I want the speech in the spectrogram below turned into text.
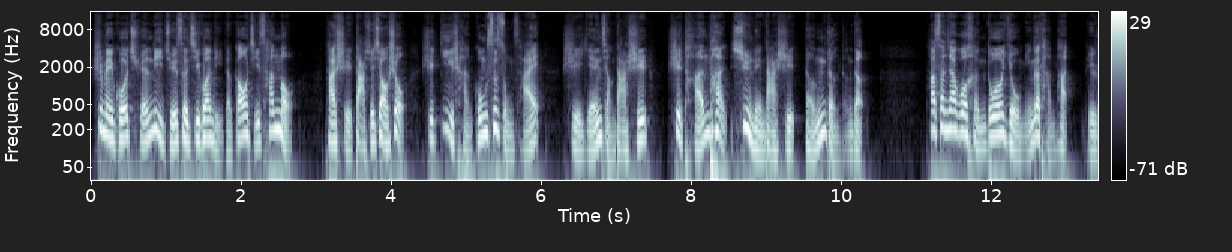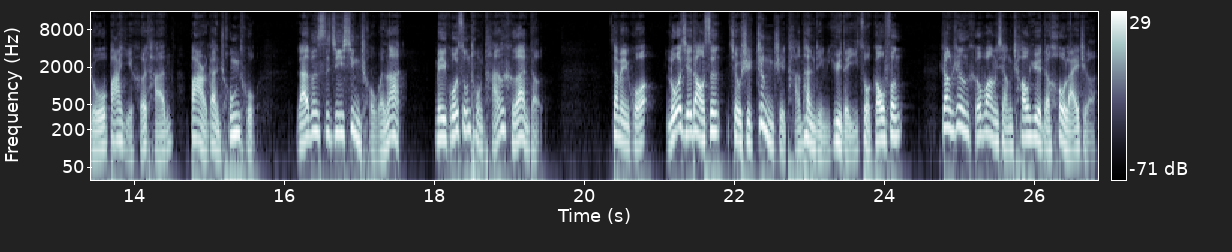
是美国权力决策机关里的高级参谋，他是大学教授，是地产公司总裁。是演讲大师，是谈判训练大师，等等等等。他参加过很多有名的谈判，比如巴以和谈、巴尔干冲突、莱文斯基性丑闻案、美国总统弹劾案等。在美国，罗杰·道森就是政治谈判领域的一座高峰，让任何妄想超越的后来者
